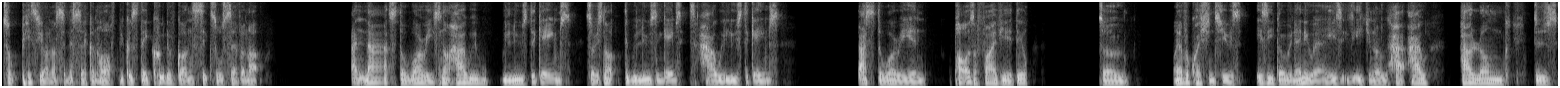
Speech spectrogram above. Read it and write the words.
took pity on us in the second half because they could have gone six or seven up. And that's the worry. It's not how we, we lose the games. So it's not that we're losing games, it's how we lose the games. That's the worry. And part of a five year deal. So my other question to you is: Is he going anywhere? Is, is he, you know how how how long does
